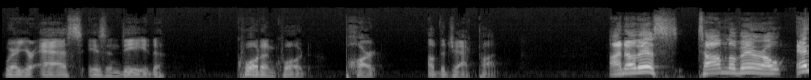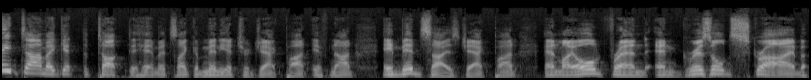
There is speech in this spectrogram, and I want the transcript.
where your ass is indeed, quote unquote, part of the jackpot. I know this. Tom Loverro, anytime I get to talk to him, it's like a miniature jackpot, if not a mid sized jackpot. And my old friend and grizzled scribe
